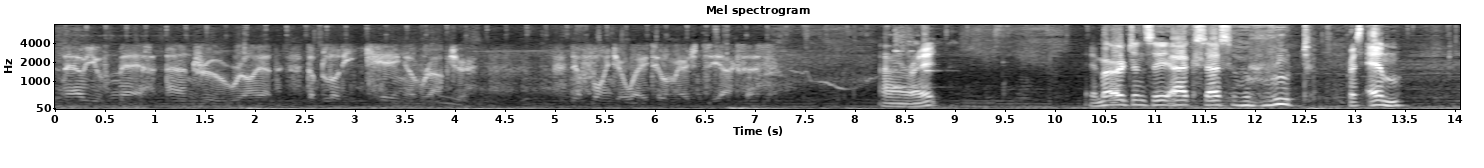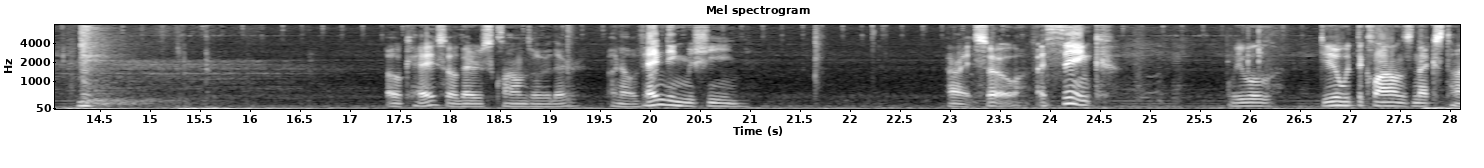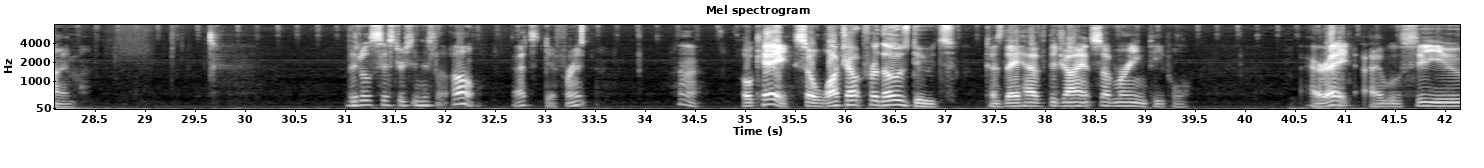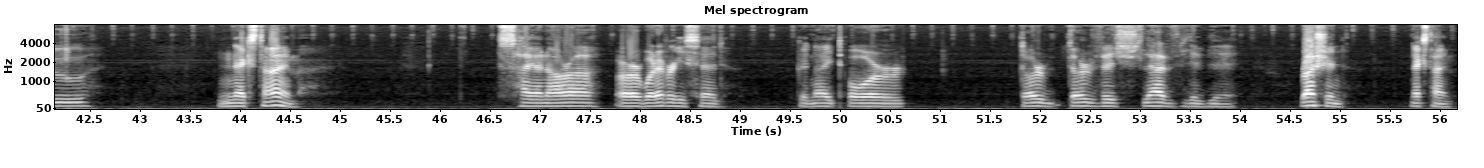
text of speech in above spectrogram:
Now you've met Andrew Ryan, the bloody king of Rapture. Now find your way to emergency access. Alright. Emergency access route. Press M. Okay, so there's clowns over there. Oh no, vending machine. Alright, so I think we will deal with the clowns next time. Little sisters in this. Oh, that's different. Huh. Okay, so watch out for those dudes, because they have the giant submarine people. Alright, I will see you next time. Sayonara, or whatever he said. Good night, or Dar Darvish Russian. Next time.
